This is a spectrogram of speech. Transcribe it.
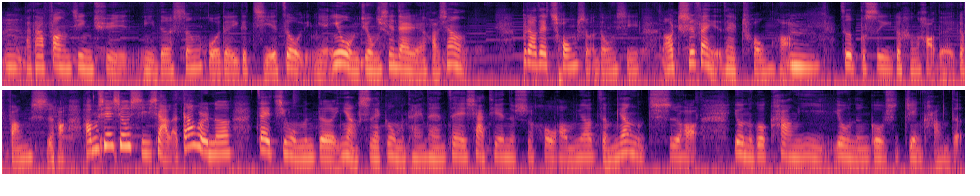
嗯，把它放进去你的生活的一个节奏里面，因为我们觉得我们现代人好像。不知道在冲什么东西，然后吃饭也在冲哈，嗯，这不是一个很好的一个方式哈。好，我们先休息一下了，待会儿呢再请我们的营养师来跟我们谈一谈，在夏天的时候哈，我们要怎么样吃哈，又能够抗疫，又能够是健康的。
